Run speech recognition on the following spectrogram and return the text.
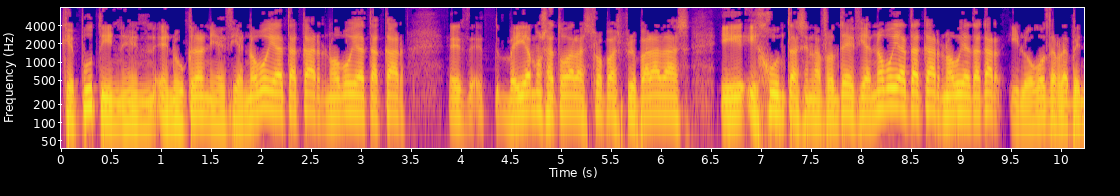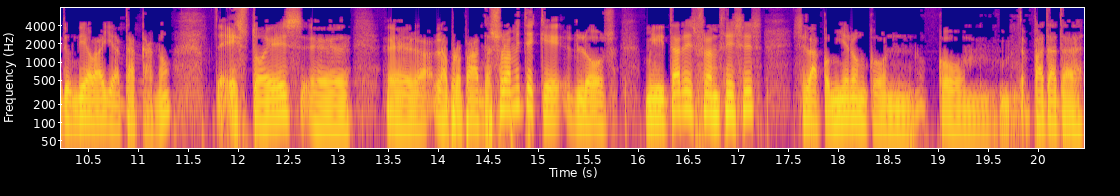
que Putin en, en Ucrania decía, no voy a atacar, no voy a atacar. Eh, eh, veíamos a todas las tropas preparadas y, y juntas en la frontera, decía, no voy a atacar, no voy a atacar, y luego de repente un día va y ataca, ¿no? Esto es eh, eh, la, propaganda. Solamente que los militares franceses se la comieron con, con patatas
